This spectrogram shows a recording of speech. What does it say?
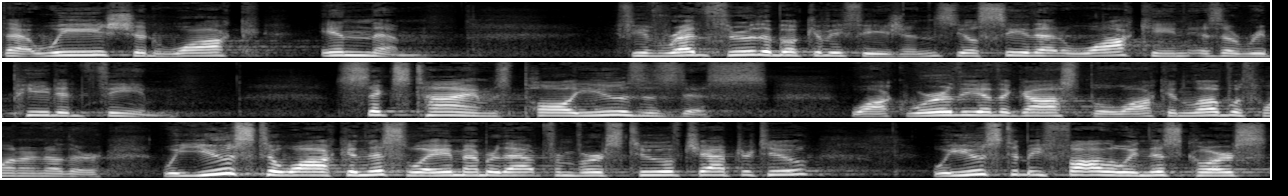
that we should walk in them. If you've read through the book of Ephesians, you'll see that walking is a repeated theme. Six times Paul uses this walk worthy of the gospel, walk in love with one another. We used to walk in this way. Remember that from verse 2 of chapter 2? We used to be following this course,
